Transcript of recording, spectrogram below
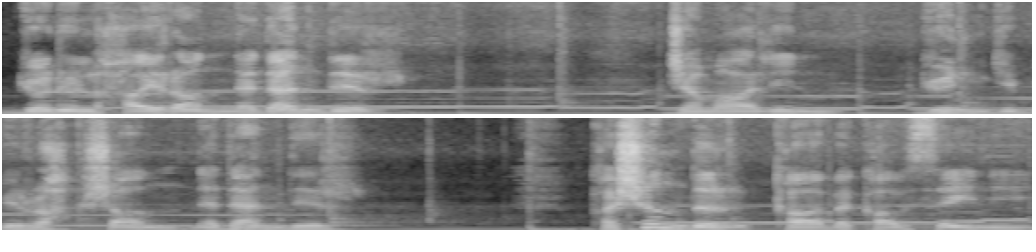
gönül hayran nedendir? Cemalin gün gibi rahşan nedendir? Kaşındır Kabe Kavseyni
